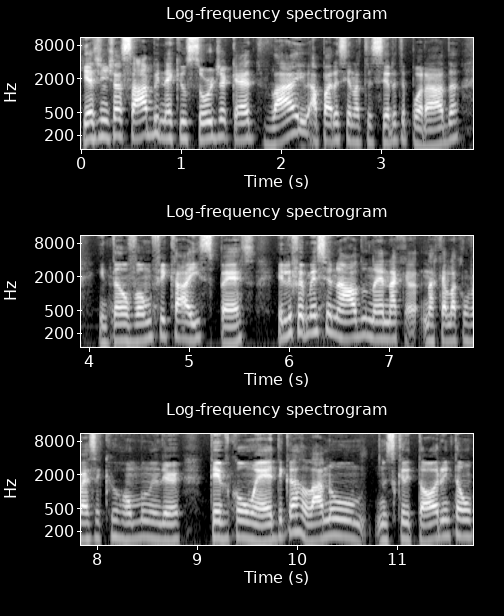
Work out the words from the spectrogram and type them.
E a gente já sabe, né, que o Soldier Cat vai aparecer na terceira temporada. Então vamos ficar aí espertos. Ele foi mencionado, né, na, naquela conversa que o Homelander teve com o Edgar lá no, no escritório. Então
